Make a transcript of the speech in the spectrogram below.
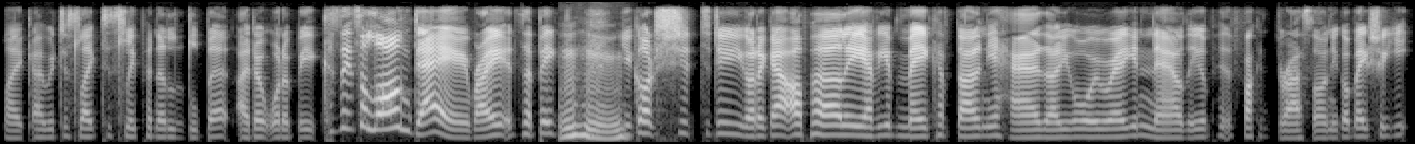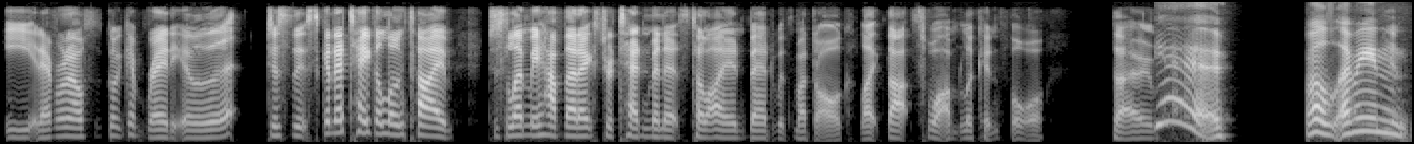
Like I would just like to sleep in a little bit. I don't want to be because it's a long day, right? It's a big. Mhm. You got shit to do. You got to get up early, have your makeup done, your hair done. You got to wear your nails. You got to put a fucking dress on. You got to make sure you eat, and everyone else has got to get ready. Ugh. Just it's gonna take a long time. Just let me have that extra ten minutes to lie in bed with my dog. Like that's what I'm looking for. So Yeah. Well, I mean,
